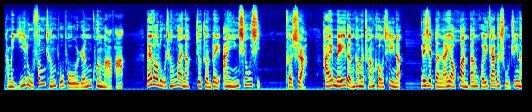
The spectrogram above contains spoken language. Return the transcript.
他们一路风尘仆仆，人困马乏，来到鲁城外呢，就准备安营休息。可是啊，还没等他们喘口气呢，那些本来要换班回家的蜀军呢，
